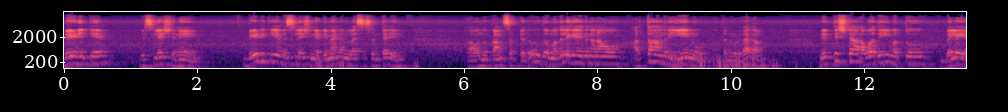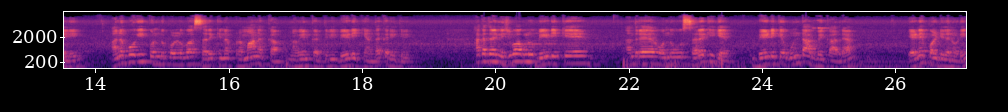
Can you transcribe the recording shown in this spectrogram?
ಬೇಡಿಕೆ ವಿಶ್ಲೇಷಣೆ. ಬೇಡಿಕೆಯ ವಿಶ್ಲೇಷಣೆ ಡಿಮ್ಯಾಂಡ್ ಅನಲೈಸಿಸ್ ಅಂತೇಳಿ ಒಂದು ಕಾನ್ಸೆಪ್ಟ್ ಇದು. ಇದು ಮೊದಲಿಗೆ ಇದನ್ನು ನಾವು ಅರ್ಥ ಅಂದರೆ ಏನು ಅಂತ ನೋಡಿದಾಗ, ನಿರ್ದಿಷ್ಟ ಅವಧಿ ಮತ್ತು ಬೆಲೆಯಲ್ಲಿ ಅನುಭೋಗಿ ಕೊಂಡುಕೊಳ್ಳುವ ಸರಕಿನ ಪ್ರಮಾಣಕ್ಕೆ ನಾವೇನು ಕರಿತೀವಿ? ಬೇಡಿಕೆ ಅಂತ ಕರಿತೀವಿ. ಹಾಗಾದರೆ ನಿಜವಾಗ್ಲೂ ಬೇಡಿಕೆ ಅಂದರೆ ಒಂದು ಸರಕಿಗೆ ಬೇಡಿಕೆ ಉಂಟಾಗಬೇಕಾದ್ರೆ ಎರಡನೇ ಪಾಯಿಂಟ್ ಇದೆ ನೋಡಿ.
